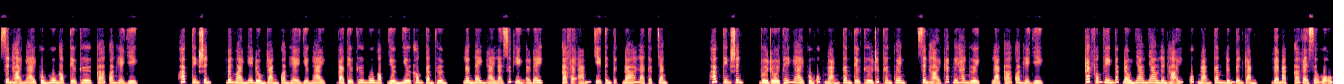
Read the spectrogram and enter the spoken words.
xin hỏi ngài cùng Ngu Ngọc tiểu thư có quan hệ gì? Hoắc tiên sinh, bên ngoài nghe đồn rằng quan hệ giữa ngài và tiểu thư Ngu Ngọc dường như không tầm thường, lần này ngài lại xuất hiện ở đây, có phải ám chỉ tin tức đó là thật chăng? Hoác tiên sinh, vừa rồi thấy ngài cùng út noãn tâm tiểu thư rất thân quen, Xin hỏi các ngươi hai người là có quan hệ gì? Các phóng viên bắt đầu nhao nhao lên hỏi, Út Noãn Tâm đứng bên cạnh, vẻ mặt có vẻ xấu hổ.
